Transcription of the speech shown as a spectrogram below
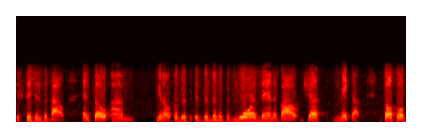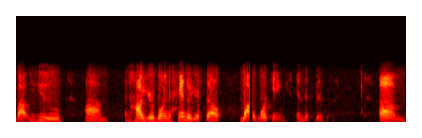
decisions about. And so, um, you know, so this is, this business is more than about just makeup. It's also about you um, and how you're going to handle yourself while working in this business. Um,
